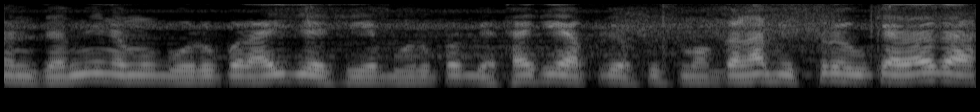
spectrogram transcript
અને જમીન અમુક બોર ઉપર આવી જઈએ છીએ. બોર ઉપર બેઠા છીએ આપણી ઓફિસમાં. ઘણા મિત્રો એવું કહેતા હતા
